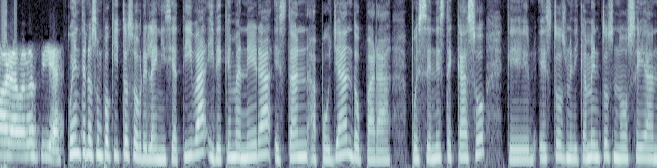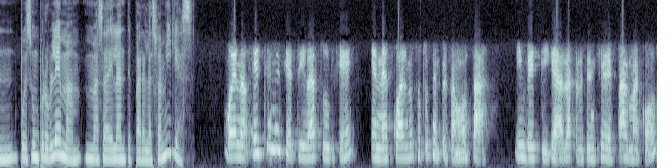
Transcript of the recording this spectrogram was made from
Hola, buenos días. Cuéntenos un poquito sobre la iniciativa y de qué manera están apoyando para, pues en este caso, que estos medicamentos no sean pues un problema más adelante para las familias. Bueno, esta iniciativa surge en la cual nosotros empezamos a investigar la presencia de fármacos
